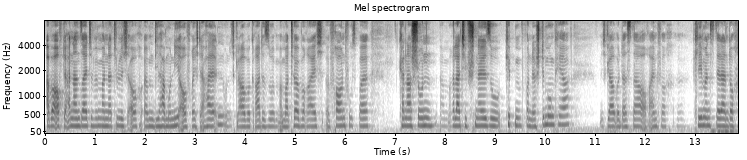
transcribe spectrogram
Aber auf der anderen Seite will man natürlich auch ähm, die Harmonie aufrechterhalten. Und ich glaube, gerade so im Amateurbereich äh, Frauenfußball kann das schon ähm, relativ schnell so kippen von der Stimmung her. Ich glaube, dass da auch einfach äh, Clemens, der dann doch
